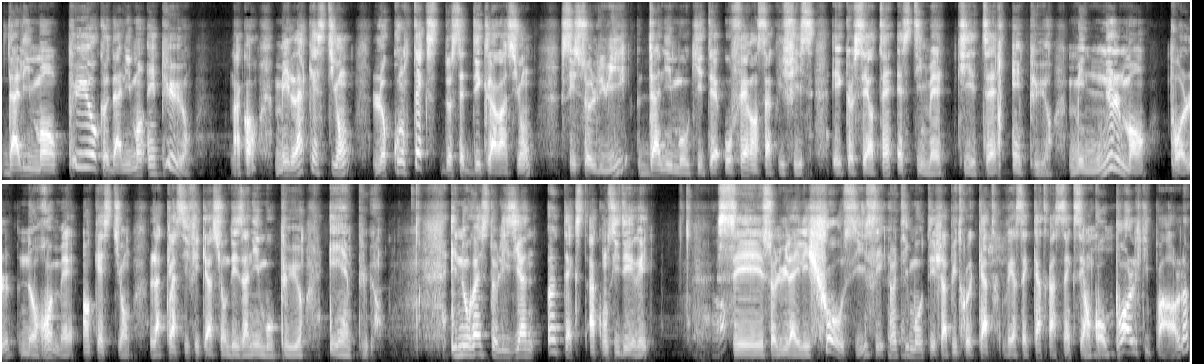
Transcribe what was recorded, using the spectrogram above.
d'aliments purs que d'aliments impurs. D'accord? Mais la question, le contexte de cette déclaration, c'est celui d'animaux qui étaient offerts en sacrifice et que certains estimaient qui étaient impurs. Mais nullement Paul ne remet en question la classification des animaux purs et impurs. Il nous reste, Lisiane, un texte à considérer. C'est celui-là, il est chaud aussi. C'est 1 Timothée chapitre 4, versets 4 à 5. C'est encore Paul qui parle.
